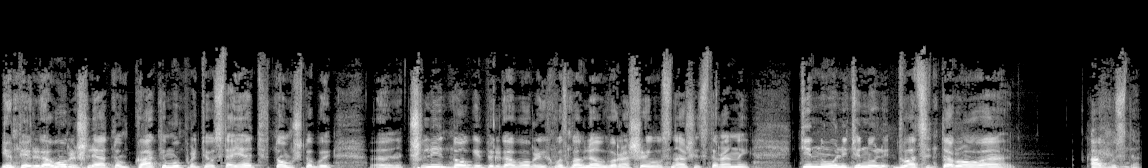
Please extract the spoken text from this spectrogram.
И переговоры шли о том, как ему противостоять в том, чтобы э, шли долгие переговоры, их возглавлял Ворошилов с нашей стороны. Тянули, тянули. 22 августа,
